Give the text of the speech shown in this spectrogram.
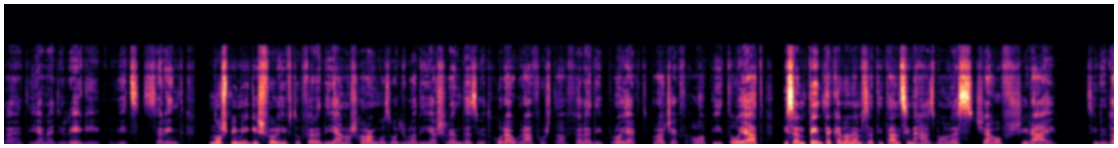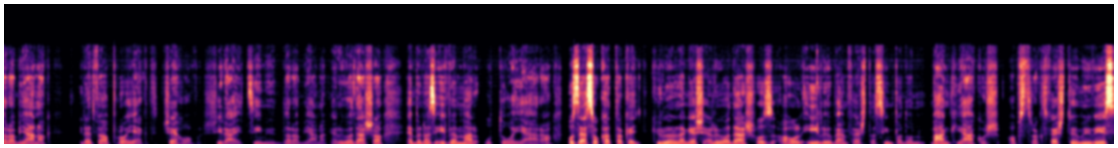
lehet ilyen egy régi vicc szerint. Nos, mi mégis fölhívtuk Feledi János harangozó gyuladíjas rendezőt, koreográfust, a Feledi Projekt Project alapítóját, hiszen pénteken a Nemzeti Táncszínházban lesz Csehov Sirály című darabjának, illetve a projekt Csehov Sirály című darabjának előadása ebben az évben már utoljára. Hozzászokhattak egy különleges előadáshoz, ahol élőben fest a színpadon Bánki Ákos absztrakt festőművész,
